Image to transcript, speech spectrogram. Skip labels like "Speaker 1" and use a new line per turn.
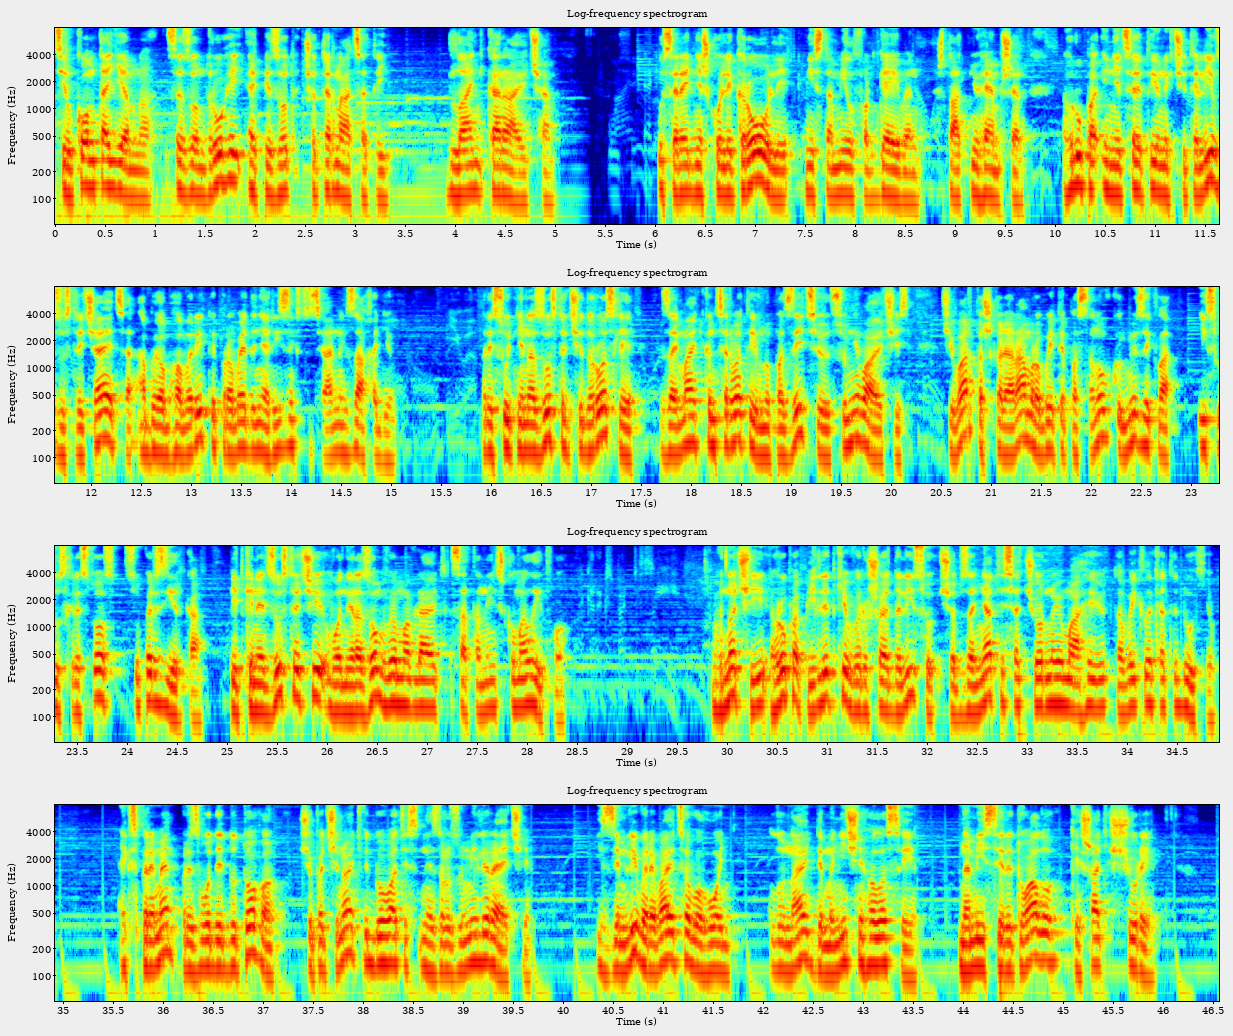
Цілком таємно. Сезон 2, епізод 14. Длань караюча. У середній школі Кроулі, міста Мілфорд Гейвен, штат Нью-Гемпшир, група ініціативних вчителів зустрічається, аби обговорити проведення різних соціальних заходів. Присутні на зустрічі дорослі займають консервативну позицію, сумніваючись, чи варто школярам робити постановку мюзикла Ісус Христос Суперзірка. Під кінець зустрічі вони разом вимовляють сатанинську молитву. Вночі група підлітків вирушає до лісу, щоб зайнятися чорною магією та викликати духів. Експеримент призводить до того, що починають відбуватись незрозумілі речі. Із землі виривається вогонь, лунають демонічні голоси. На місці ритуалу кишать щури.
